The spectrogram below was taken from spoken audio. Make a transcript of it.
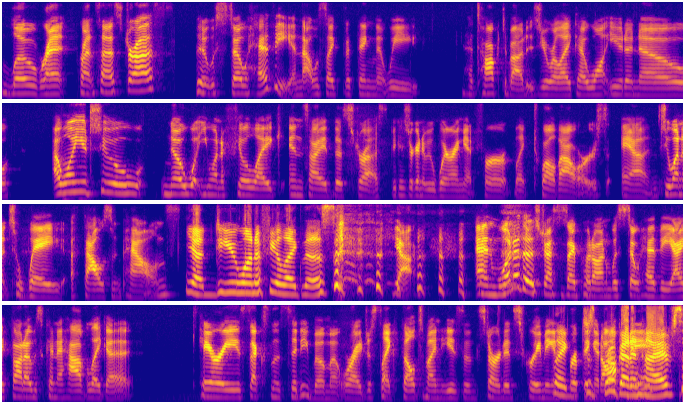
low rent princess dress, but it was so heavy. And that was like the thing that we had talked about is you were like, I want you to know. I want you to know what you want to feel like inside this dress because you're going to be wearing it for like 12 hours. And do you want it to weigh a thousand pounds? Yeah. Do you want to feel like this? Yeah. And one of those dresses I put on was so heavy, I thought I was going to have like a Carrie Sex in the City moment where I just like fell to my knees and started screaming and ripping it broke off out in hives.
